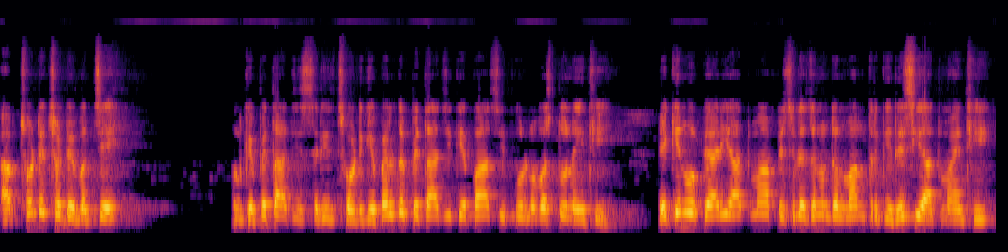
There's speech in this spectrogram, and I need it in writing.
अब छोटे छोटे बच्चे उनके पिताजी शरीर छोड़ के पहले तो पिताजी के पास ही पूर्ण वस्तु नहीं थी, लेकिन वो प्यारी आत्मा, पिछले जन्म जन्मांतर की ऋषि आत्माएँ थी।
